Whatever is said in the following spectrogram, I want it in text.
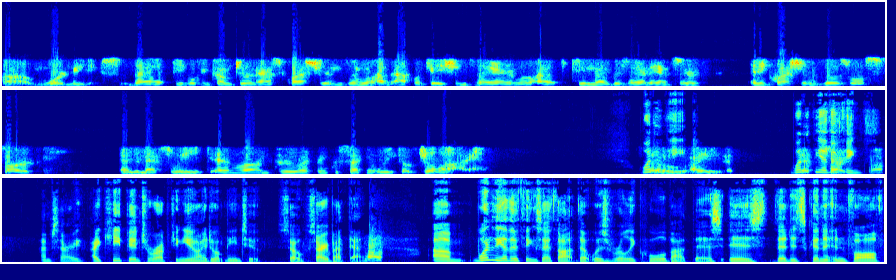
uh, ward meetings that people can come to and ask questions, and we'll have applications there, and we'll have team members there to answer any questions. Those will start end of next week and run through, I think, the second week of July. What so are the I, What are the other things? I'm sorry. I keep interrupting you. I don't mean to. So sorry about that. No. Um, one of the other things I thought that was really cool about this is that it's going to involve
